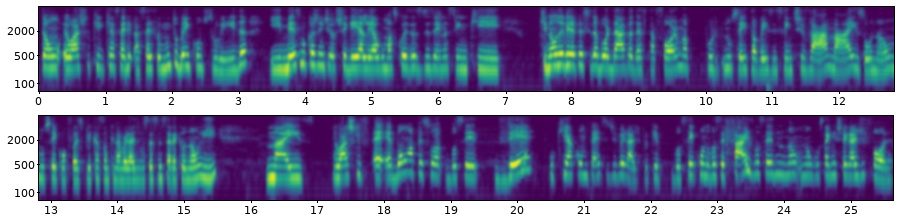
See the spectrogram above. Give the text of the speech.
Então, eu acho que, que a, série, a série foi muito bem construída, e mesmo que a gente, eu cheguei a ler algumas coisas dizendo assim que, que não deveria ter sido abordada desta forma, por, não sei, talvez incentivar mais ou não, não sei qual foi a explicação, que na verdade, vou ser sincera que eu não li, Mas eu acho que é, é bom a pessoa, você ver o que acontece de verdade. Porque você, quando você faz, você não, não consegue enxergar de fora.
